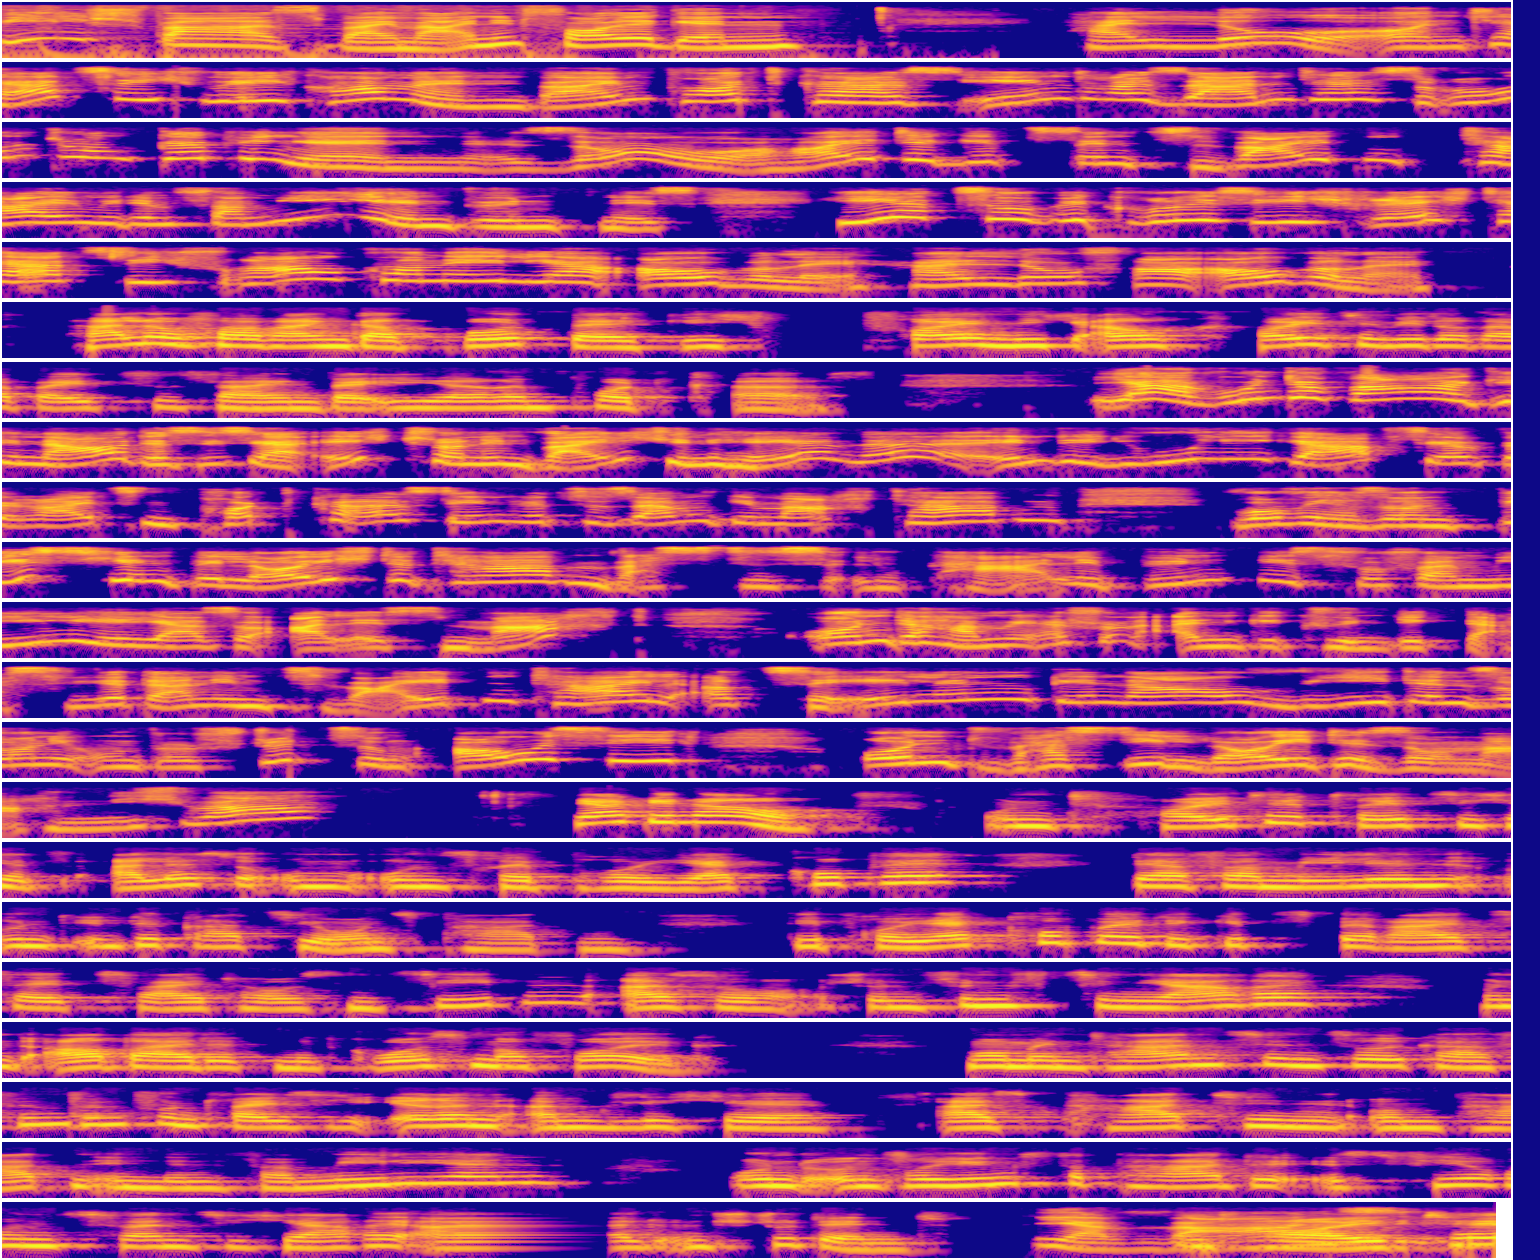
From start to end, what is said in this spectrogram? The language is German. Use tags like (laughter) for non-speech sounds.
Viel Spaß bei meinen Folgen. Hallo und herzlich willkommen beim Podcast Interessantes rund um Göppingen. So, heute gibt es den zweiten Teil mit dem Familienbündnis. Hierzu begrüße ich recht herzlich Frau Cornelia Auberle. Hallo, Frau Auberle. Hallo, Frau Weingart-Brotbeck. Ich freue mich auch, heute wieder dabei zu sein bei Ihrem Podcast. Ja, wunderbar, genau. Das ist ja echt schon ein Weilchen her. Ne? Ende Juli gab es ja bereits einen Podcast, den wir zusammen gemacht haben, wo wir so ein bisschen beleuchtet haben, was das lokale Bündnis für Familie ja so alles macht. Und da haben wir ja schon angekündigt, dass wir dann im zweiten Teil erzählen, genau wie denn so eine Unterstützung aussieht und was die Leute so machen, nicht wahr? Ja, genau. Und heute dreht sich jetzt alles um unsere Projektgruppe der Familien- und Integrationspaten. Die Projektgruppe, die gibt es bereits seit 2007, also schon 15 Jahre und arbeitet mit großem Erfolg. Momentan sind circa 35 Ehrenamtliche als Patin und Paten in den Familien und unser jüngster Pate ist 24 Jahre alt und Student. Ja, Wahnsinn. Und heute,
